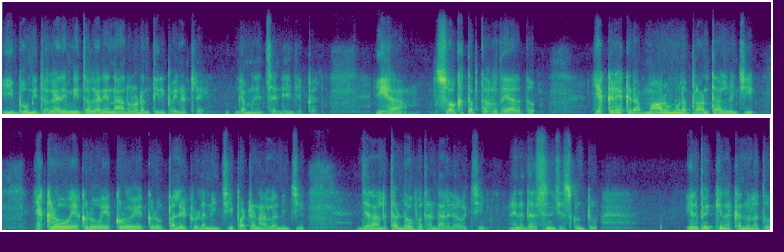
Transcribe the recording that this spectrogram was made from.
ఈ భూమితో కానీ మీతో కానీ నా రుణం తిరిగిపోయినట్లే గమనించండి అని చెప్పారు. ఇక శోకతప్త హృదయాలతో ఎక్కడెక్కడ మారుమూల ప్రాంతాల నుంచి ఎక్కడో ఎక్కడో ఎక్కడో ఎక్కడో పల్లెటూళ్ళ నుంచి పట్టణాల నుంచి జనాలు తండోపతండాలుగా వచ్చి ఆయన దర్శనం చేసుకుంటూ ఎరుపెక్కిన కన్నులతో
